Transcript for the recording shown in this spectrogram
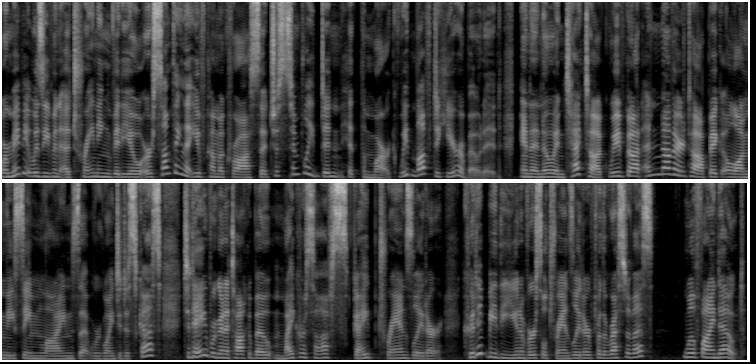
or maybe it was even a training video or something that you've come across that just simply didn't hit the mark, we'd love to hear about it. And I know in Tech Talk, we've got another topic along these same lines that we're going to discuss. Today, we're going to talk about Microsoft Skype Translator. Could it be the universal translator for the rest of us? We'll find out.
